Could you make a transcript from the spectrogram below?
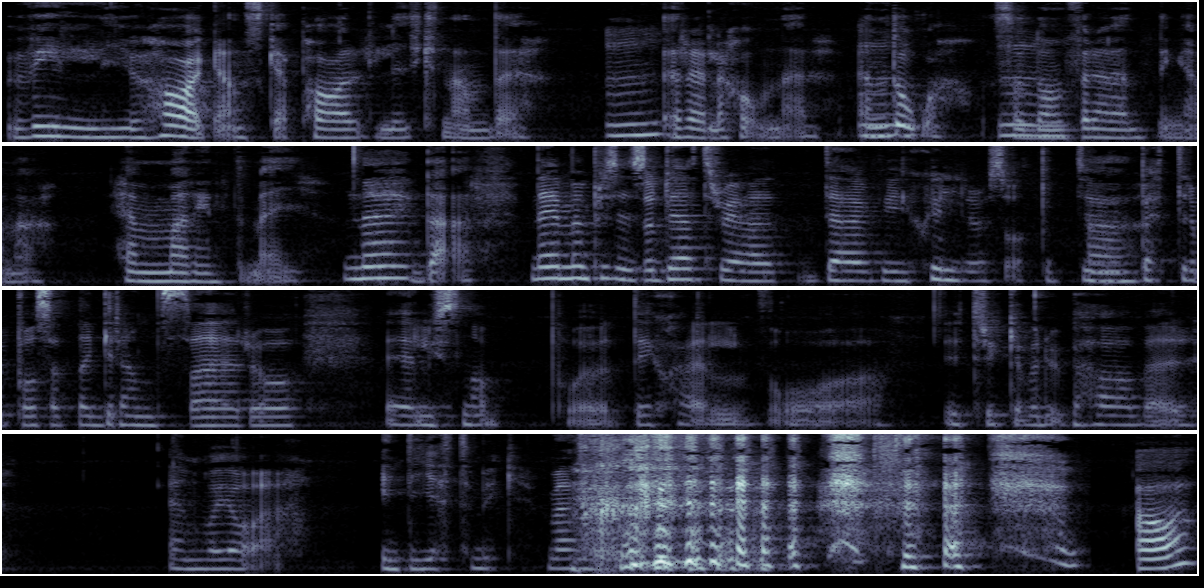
vill ju ha ganska parliknande Mm. relationer Mm. ändå. Så Mm. de förväntningarna hämmar inte mig Nej, där. nej, men precis. Och det tror jag där vi skiljer oss åt. Att du Ja. är bättre på att sätta gränser och eh, lyssna på dig själv och uttrycka vad du behöver än vad jag är. Inte jättemycket, men... Ja,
